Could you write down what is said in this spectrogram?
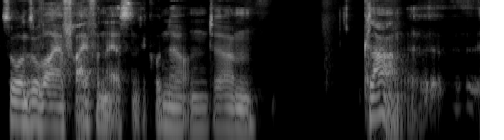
So und so war er frei von der ersten Sekunde. Und ähm, klar, äh,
